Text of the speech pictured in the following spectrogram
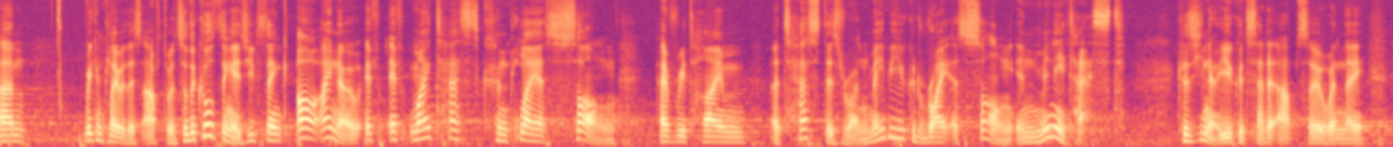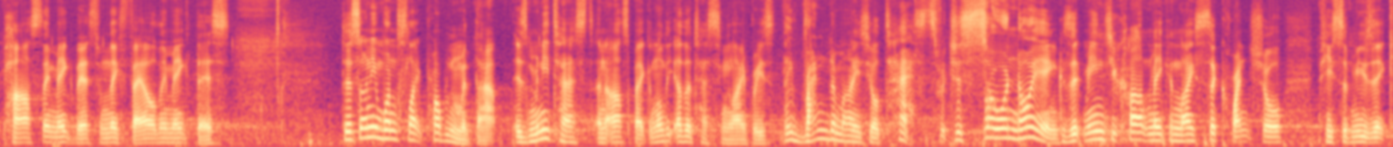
um, we can play with this afterwards. So the cool thing is you'd think, oh, I know, if, if my test can play a song every time a test is run, maybe you could write a song in Minitest because you know you could set it up so when they pass they make this, when they fail they make this. There's only one slight problem with that, is Minitest and RSpec and all the other testing libraries, they randomize your tests, which is so annoying because it means you can't make a nice sequential piece of music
